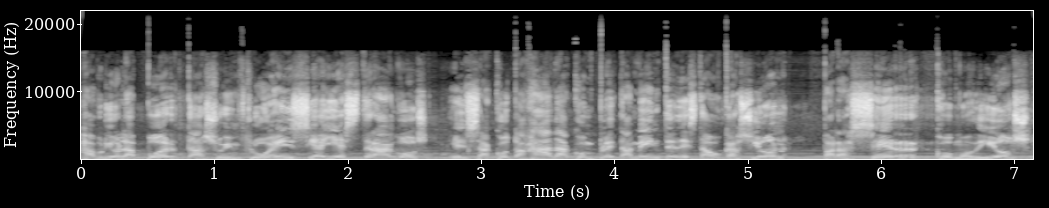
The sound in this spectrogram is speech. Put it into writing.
abrió la puerta a su influencia y estragos. El sacó tajada completamente de esta ocasión para ser como Dios,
